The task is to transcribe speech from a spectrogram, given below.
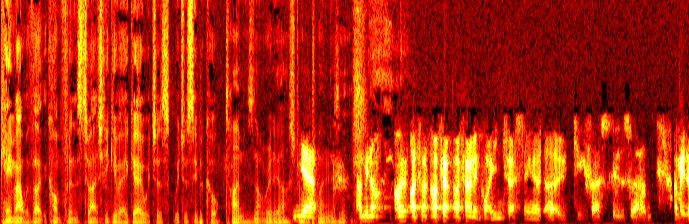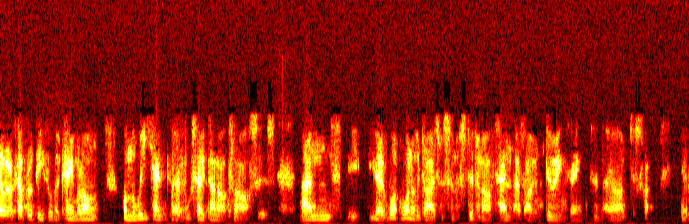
came out with like the confidence to actually give it a go, which was which was super cool. time is not really our strong Yeah. point, is it? I mean, I, I, I, found, I, found, I found it quite interesting at, at Q-Fest because, um, I mean, there were a couple of people that came along on the weekend that had also done our classes. And, you know, one one of the guys was sort of stood in our tent as I'm doing things and uh, I'm just like, you know,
